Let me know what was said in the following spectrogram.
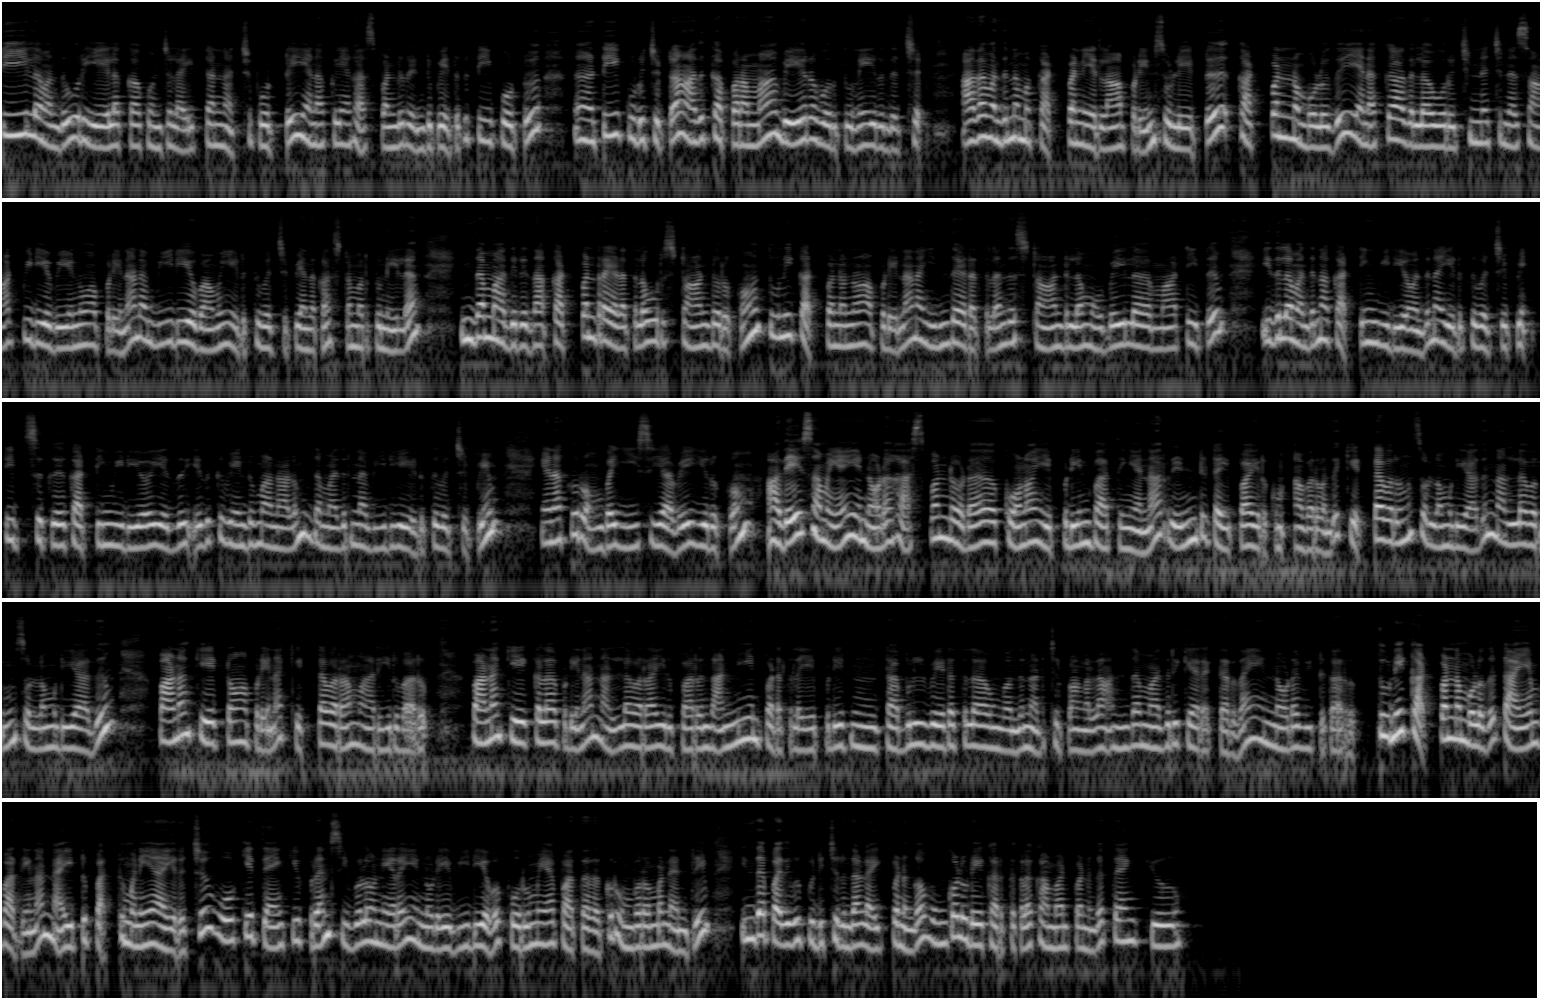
டீயில் வந்து ஒரு ஏலக்காய் கொஞ்சம் லைட்டாக நச்சு போட்டு எனக்கும் என் ஹஸ்பண்டு ரெண்டு பேர்த்துக்கு டீ போட்டு டீ குடிச்சிட்டோம் அதுக்கப்புறமா வேறு ஒரு துணி இருந்துச்சு. அதை வந்து நம்ம கட் பண்ணிடலாம் அப்படின்னு சொல்லிட்டு கட் பண்ணும் பொழுது எனக்கு அதில் ஒரு சின்ன சின்ன ஷார்ட் வீடியோ வேணும் அப்படின்னா நான் வீடியோவாகவும் எடுத்து வச்சுப்பேன் அந்த கஸ்டமர் துணியில். இந்த மாதிரி தான் கட் பண்ணுற இடத்துல ஒரு ஸ்டாண்டு இருக்கும். துணி கட் பண்ணணும் அப்படின்னா நான் இந்த இடத்துல இந்த ஸ்டாண்டில் மொபைலை மாட்டிட்டு இதில் வந்து நான் கட்டிங் வீடியோ வந்து நான் எடுத்து வச்சுப்பேன். டிப்ஸுக்கு கட்டிங் வீடியோ எது எதுக்கு வேண்டுமானாலும் இந்த மாதிரி நான் வீடியோ எடுத்து வச்சுப்பேன். எனக்கு ரொம்ப ஈஸியாகவே இருக்கும். அதே சமயம் என்னோட ஹஸ்பண்டோட குணம் எப்படின்னு பார்த்தீங்கன்னா ரெண்டு டைப்பாக இருக்கும். அவர் வந்து கெட்டவர்னு சொல்ல முடியாது நல்லவர்னு சொல்ல முடியாது. பணம் கேட்டோம் அப்படின்னா கெட்டவராக மாறிடுவார். பணம் கேட்கல அப்படின்னா நல்லவராக இருப்பார். இந்த அந்நியன் படத்தில் எப்படி டபுள் வேடத்தில் அவங்க வந்து நடிச்சிருப்பாங்கல்ல அந்த மாதிரி கேரக்டர் தான் என்னோட வீட்டுக்காரர். துணி கட் பண்ணும் பொழுது டைம் பார்த்தீங்கன்னா நைட்டு பத்து மணி ஆயிடுச்சு ஓகே தேங்க்யூ ஃப்ரெண்ட்ஸ் இவ்வளோ நேரம் என்னுடைய வீடியோவை பொறுமையாக பார்த்ததுக்கு ரொம்ப ரொம்ப நன்றி. இந்த பதிவு பிடிச்சிருந்தால் லைக் பண்ணுங்கள் உங்களுடைய கருத்துக்களை கமெண்ட் பண்ணுங்கள் தேங்க்யூ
